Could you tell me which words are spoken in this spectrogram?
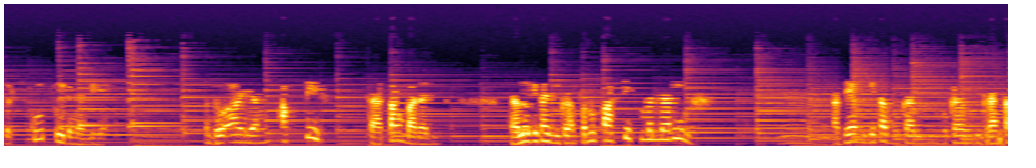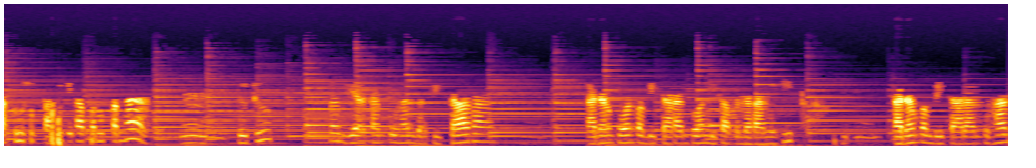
bersekutu dengan dia. Doa yang aktif datang pada dia. Lalu kita juga perlu pasif menerima. Artinya kita bukan bukan gerasak tusuk, tapi kita perlu tenang, duduk, membiarkan Tuhan berbicara. Kadang Tuhan pembicaraan Tuhan bisa menerangi kita. Kadang pembicaraan Tuhan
